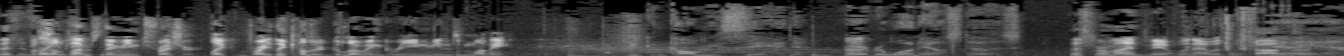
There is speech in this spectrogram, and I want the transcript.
This is But like the- sometimes they mean treasure. Like, brightly colored glowing green means money. You can call me Zed. Huh. Everyone else does. This reminds me of when I was a toddler, Yeah, yeah.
